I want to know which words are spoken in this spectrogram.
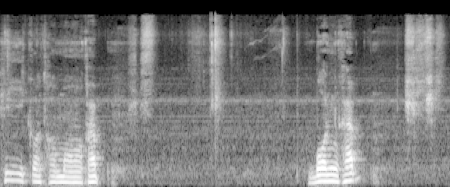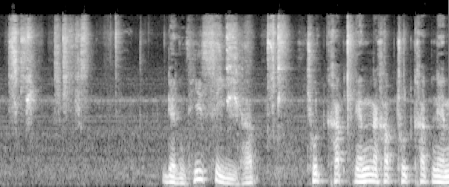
พี่กทมครับ บนครับ เด่นที่สี่ครับ ชุดคัดเน้นนะครับ ชุดคัดเน้น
